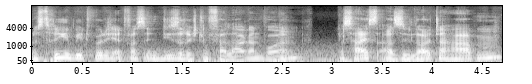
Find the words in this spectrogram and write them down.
Industriegebiet würde ich etwas in diese Richtung verlagern wollen. Das heißt also, die Leute haben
